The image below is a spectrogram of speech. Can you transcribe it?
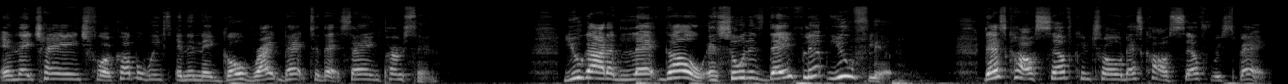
and they change for a couple weeks and then they go right back to that same person. You got to let go. As soon as they flip, you flip. That's called self control. That's called self respect.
